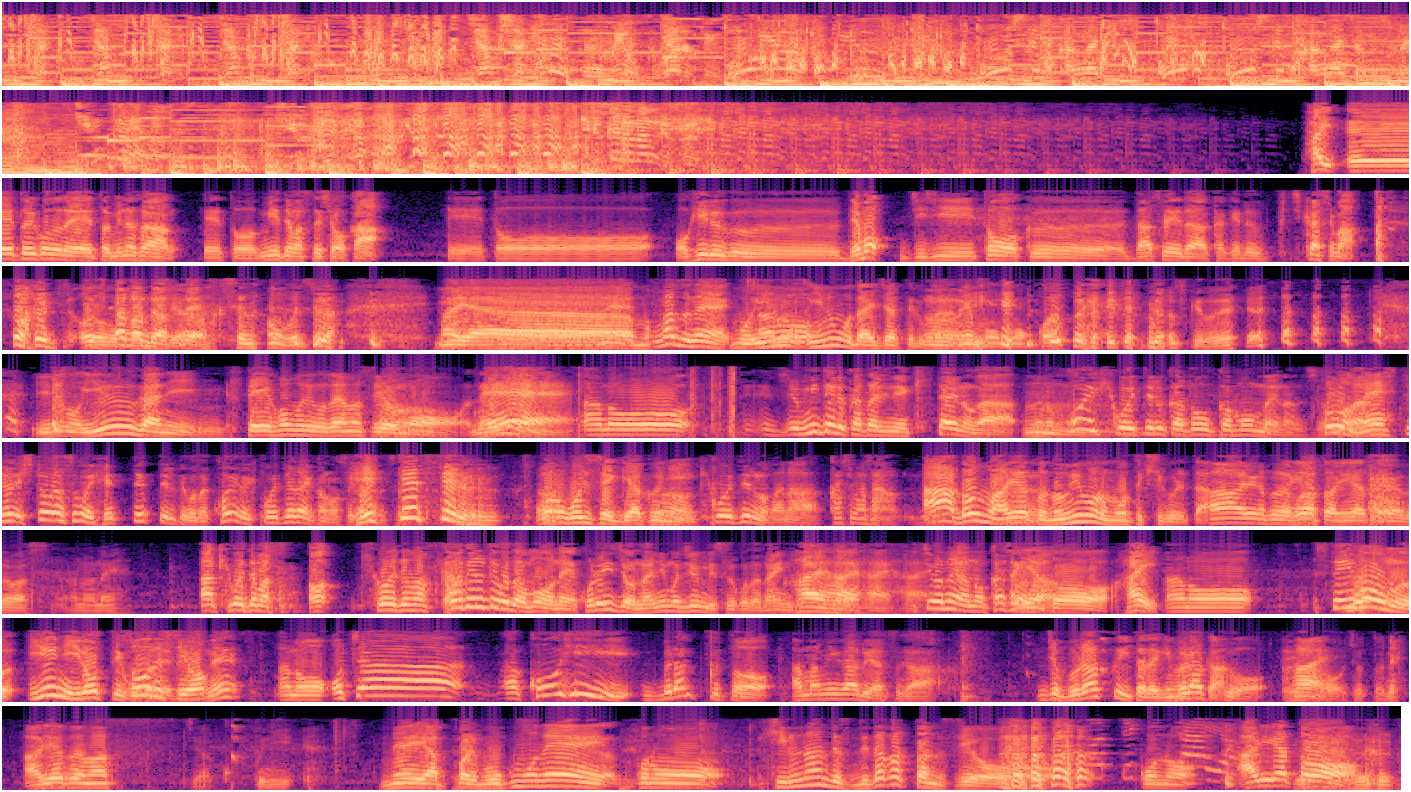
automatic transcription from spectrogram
弱者にもこう目を配るというどういうこというどうしても考えてどうどうしても考えちゃうんですよね昼からなんです昼からなんですはい、えー、ということで、えっと、皆さん、えっと、見えてますでしょうか？えっと、お昼具でも、時事トーク、ダースレーダーかけるプチカシマ。お茶飲んでますね。どうもこんにちは。いはいやー、ねまずねもう犬も、犬も抱いちゃってるからね、うんもう、もう、こう抱いちゃってますけどね。犬も優雅に、ステイホームでございますよ、もう。ねえ。あのー、見てる方にね、聞きたいのが、うん声聞こえてるかどうか問題なんですよ。そうね今人人がすごい減ってってるってことは声が聞こえてない可能性がある減ってってるこのご時世逆うんに聞。こえてるのかな？鹿島さん。あー、どうもありがとう。ん飲み物持ってきてくれた。あーありがとうございます。ありがとう、ありがとう。ありがとうございます。あのね。あ、聞こえてます。あ、聞こえてますか？聞こえてるってことはもうね、これ以上何も準備することはないんですけど。はいはいはいはい一応ね、あの、鹿あり島さん。がとう。はい。あの、ステイホーム、家にいろっていうことでね。そうですあの、お茶、あコーヒー、ブラックと甘みがあるやつが、じゃあ、ブラックいただきブますか？ラックを、えーとはい。ちょっとね、ありがとうございます。じゃあコップに。ねやっぱり僕もね、この、ヒルナンデス出たかったんですよ。この、ありがとう。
